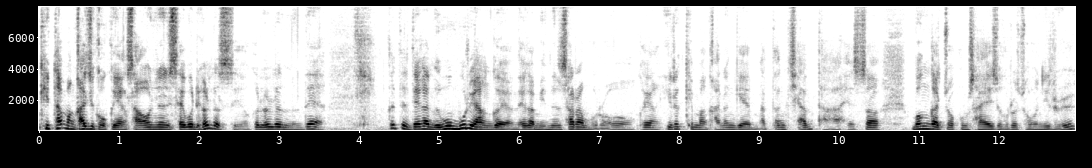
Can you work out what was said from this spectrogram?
기타만 가지고 그냥 4, 5년이 세월이 흘렀어요. 그걸 흘렀는데 그때 내가 너무 무리한 거예요. 내가 믿는 사람으로 그냥 이렇게만 가는 게 마땅치 않다 해서 뭔가 조금 사회적으로 좋은 일을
